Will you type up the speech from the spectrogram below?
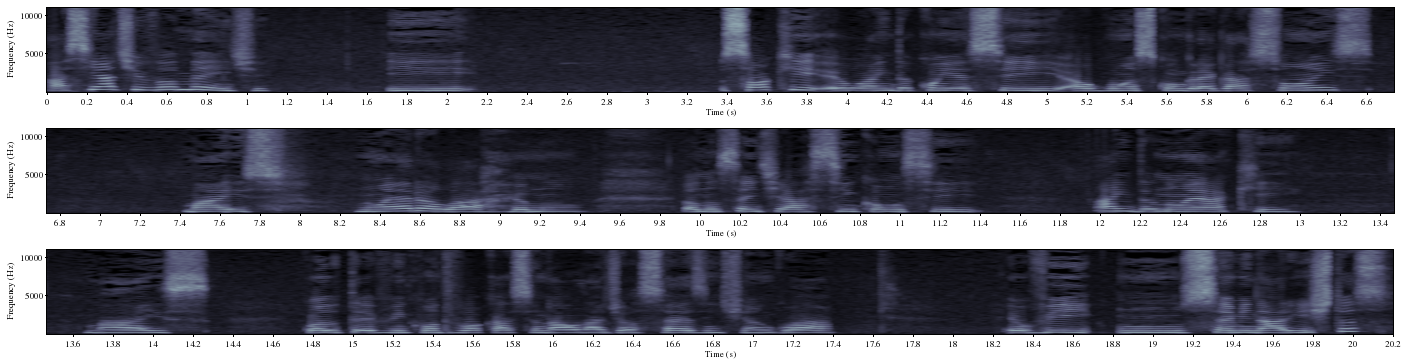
assim ativamente. E só que eu ainda conheci algumas congregações, mas não era lá. Eu não, eu não sentia assim como se ainda não é aqui. Mas quando teve o encontro vocacional na Diocese, em Tianguá, eu vi uns seminaristas,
